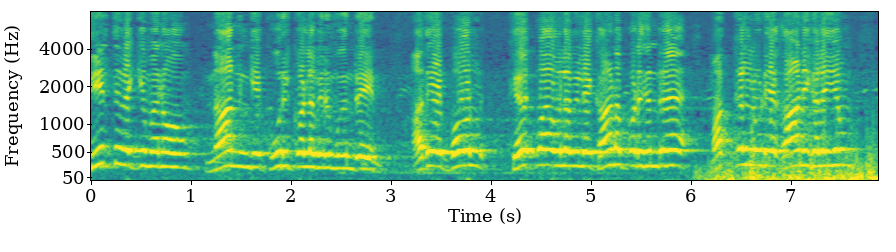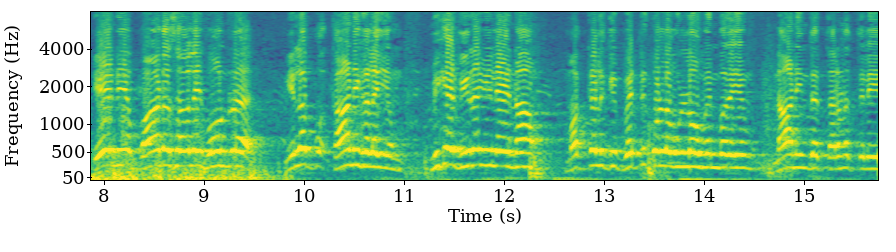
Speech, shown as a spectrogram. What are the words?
தீர்த்து வைக்கும் எனவும் நான் இங்கே கூறிக்கொள்ள விரும்புகின்றேன். அதே போல் கேப்பாவுலவிலே காணப்படுகின்ற மக்களுடைய காணிகளையும் ஏனைய பாடசாலை போன்ற நில காணிகளையும் மிக விரைவிலே நாம் மக்களுக்கு பெற்றுக்கொள்ள உள்ளோம் என்பதையும் நான் இந்த தருணத்திலே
